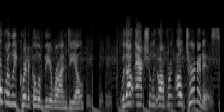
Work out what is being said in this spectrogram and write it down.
overly critical of the Iran deal without actually offering alternatives?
